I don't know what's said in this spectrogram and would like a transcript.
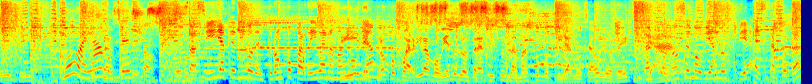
Sí, sí. ¿Cómo bailamos esto? Pues así ya te digo, del tronco para arriba nada más Sí, del tronco por arriba moviendo los bracitos nada más como tiranosaurio rex y Exacto, ya. no se movían los pies, ¿te acuerdas?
